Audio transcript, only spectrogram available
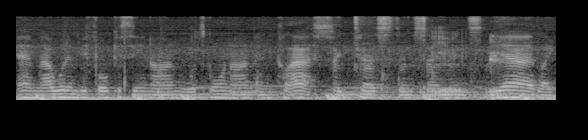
and I wouldn't be focusing on what's going on in class. Like tests and assignments. Yeah, like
